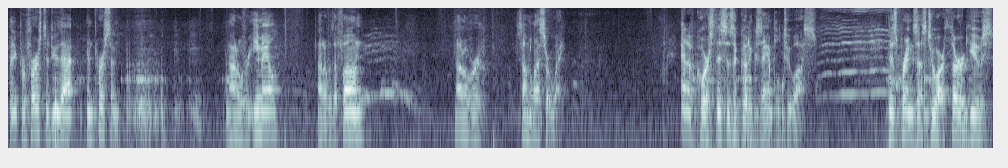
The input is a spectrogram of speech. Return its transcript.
but he prefers to do that in person. Not over email, not over the phone, not over some lesser way. And of course, this is a good example to us. This brings us to our third use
